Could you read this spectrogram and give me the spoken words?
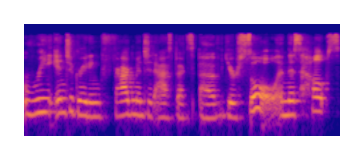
reintegrating fragmented aspects of your soul. And this helps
